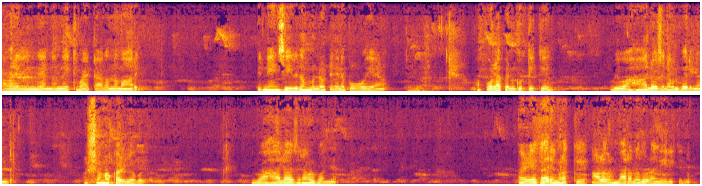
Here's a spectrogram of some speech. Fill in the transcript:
അവനിൽ നിന്ന് എന്നേക്കുമായിട്ട് അകന്നു മാറി. പിന്നെയും ജീവിതം മുന്നോട്ടിങ്ങനെ പോവുകയാണ്. അപ്പോൾ ആ പെൺകുട്ടിക്ക് വിവാഹാലോചനകൾ വരുന്നുണ്ട്. വർഷങ്ങൾ കഴിഞ്ഞുപോയി. വിവാഹാലോചനകൾ വന്നു. പഴയ കാര്യങ്ങളൊക്കെ ആളുകൾ മറന്നു തുടങ്ങിയിരിക്കുന്നു.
